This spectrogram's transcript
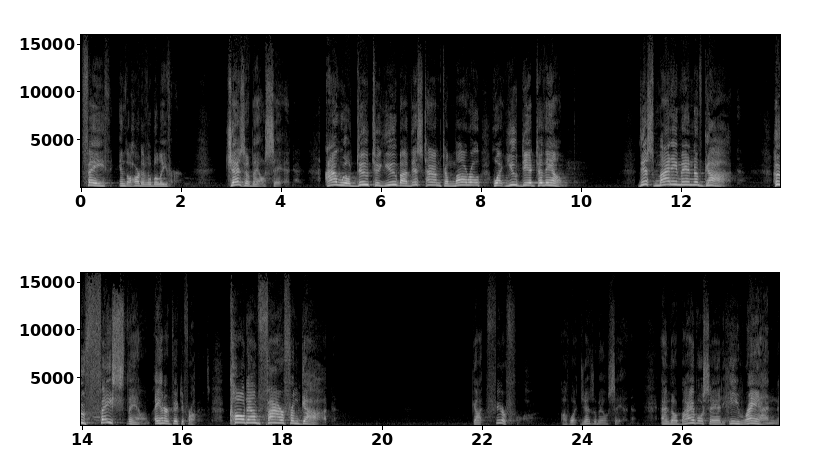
faith in the heart of a believer. Jezebel said, I will do to you by this time tomorrow what you did to them. This mighty man of God who faced them, 850 prophets, call down fire from God, got fearful of what Jezebel said. And the Bible said he ran.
